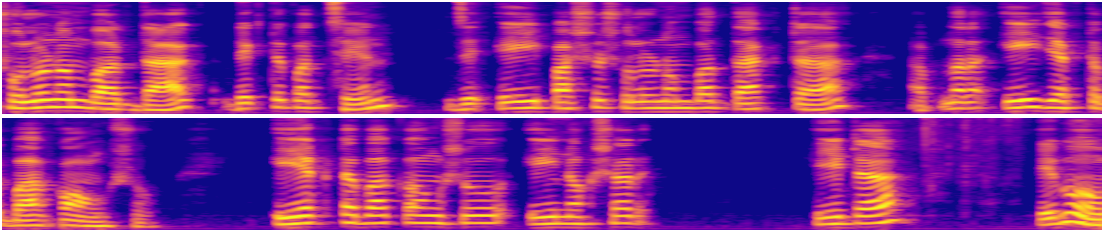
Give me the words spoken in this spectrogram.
ষোলো নম্বর দাগ। দেখতে পাচ্ছেন যে এই পাঁচশো ষোলো নম্বর দাগটা আপনারা এই যে একটা বাঁকা অংশ, এই একটা বাঁকা অংশ, এই নকশার এটা এবং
